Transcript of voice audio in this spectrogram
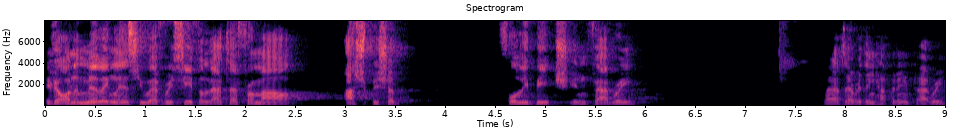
If you're on the mailing list, you have received a letter from our Archbishop Foley Beach in February. When does everything happen in February?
